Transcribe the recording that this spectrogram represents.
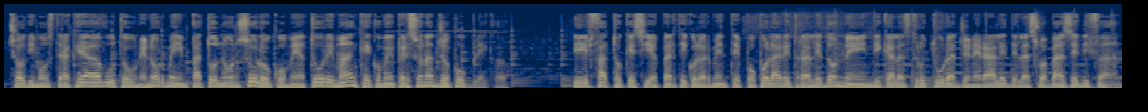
Ciò dimostra che ha avuto un enorme impatto non solo come attore ma anche come personaggio pubblico. Il fatto che sia particolarmente popolare tra le donne indica la struttura generale della sua base di fan.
